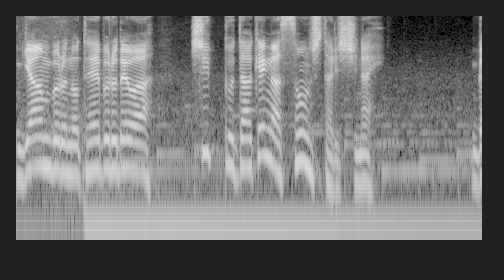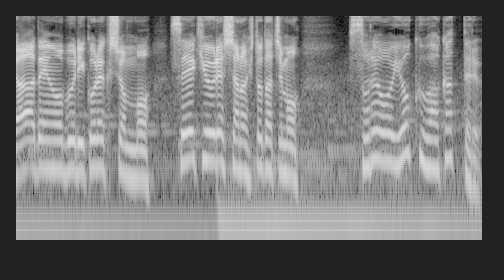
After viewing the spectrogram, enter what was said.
ギャンブルのテーブルではチップだけが損したりしない。ガーデン・オブ・リコレクションも請求列車の人たちもそれをよく分かってる。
